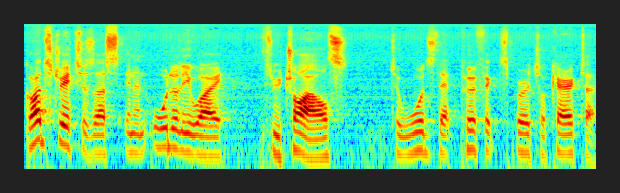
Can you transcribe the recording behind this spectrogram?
God stretches us in an orderly way through trials towards that perfect spiritual character.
